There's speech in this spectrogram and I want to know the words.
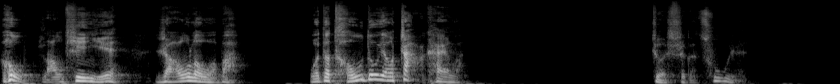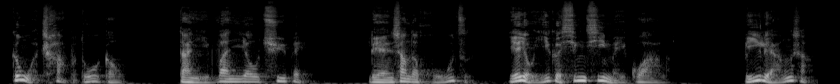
哦，老天爷，饶了我吧！我的头都要炸开了。”这是个粗人，跟我差不多高，但已弯腰屈背，脸上的胡子也有一个星期没刮了，鼻梁上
